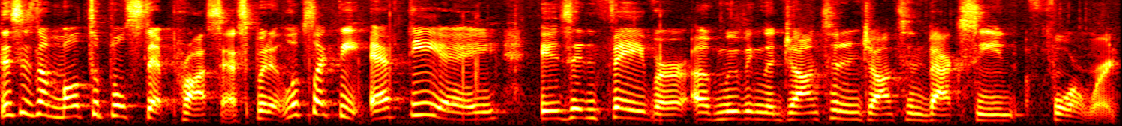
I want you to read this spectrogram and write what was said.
this is a multiple step process, but it looks like the FDA is in favor of moving the Johnson & Johnson vaccine forward.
